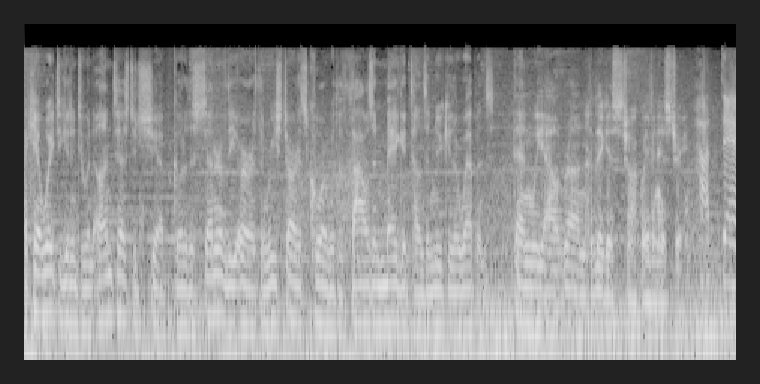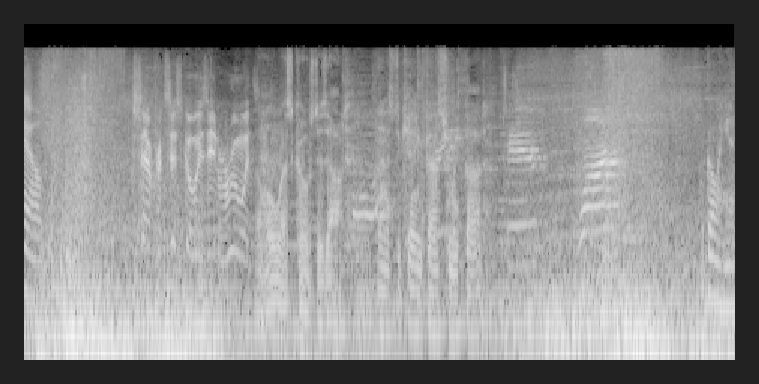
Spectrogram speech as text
I can't wait to get into an untested ship, go to the center of the Earth, and restart its core with a thousand megatons of nuclear weapons. Then we outrun the biggest shockwave in history. Hot damn. San Francisco is in ruins. The whole West Coast is out. And it's decaying faster than we thought. Two, 1 We're going in.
